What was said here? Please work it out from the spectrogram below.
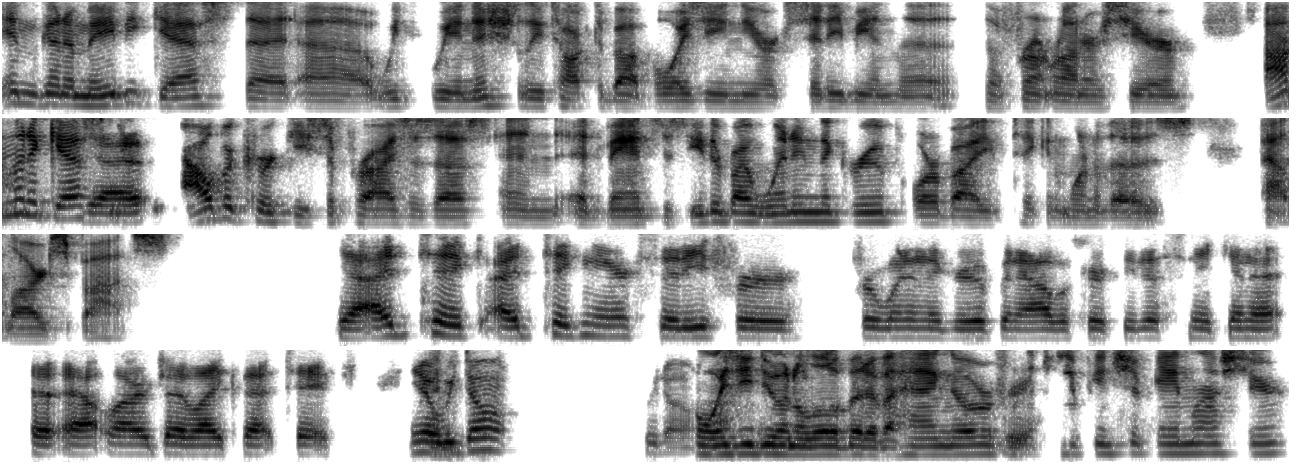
am going to maybe guess that uh, we we initially talked about Boise and New York City being the the front runners here. I'm going to guess yeah. Albuquerque surprises us and advances either by winning the group or by taking one of those at large spots. Yeah, I'd take I'd take New York City for for winning the group and Albuquerque to sneak in at, at, at large. I like that take. You know, we don't we don't. Boise doing a little bit of a hangover from the championship game last year.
